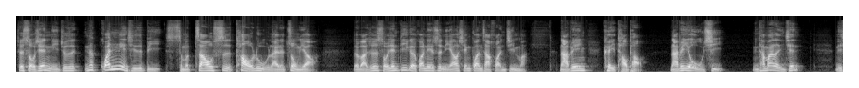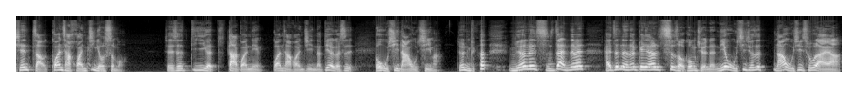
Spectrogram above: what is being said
所以首先你就是那观念，其实比什么招式套路来的重要。对吧？就是首先第一个观念是你要先观察环境嘛，哪边可以逃跑，哪边有武器，你他妈的你先你先找观察环境有什么，所以是第一个大观念，观察环境。那第二个是有武器拿武器嘛，就是你不要 你不要那实战那边还真的那跟人家赤手空拳的，你有武器就是拿武器出来啊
